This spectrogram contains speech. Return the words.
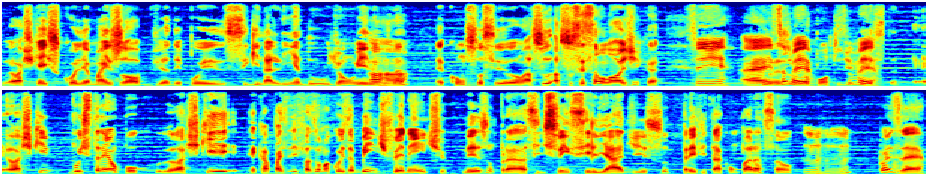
eu acho que é a escolha mais óbvia depois, seguindo a linha do John Williams, né? É como se fosse a, su- a sucessão lógica. Sim, é isso do mesmo. meu ponto de isso mesmo. vista. Eu acho que vou estranhar um pouco. Eu acho que é capaz de fazer uma coisa bem diferente mesmo, pra se desvencilhar disso, pra evitar a comparação. Uhum. Pois é.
